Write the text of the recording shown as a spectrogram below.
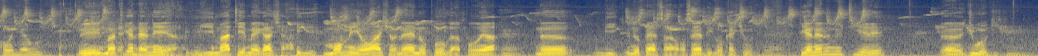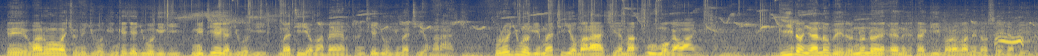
konyauru. Eh, matiende niya, gima time gacha momiyo owacho ne nopogo apoya ne gik ne pesa osedhigo ka chode. Tiende ni nitiere eh, juogi. Eh, wan wawacho ni juogi nikech ajuogi gi nitie ga juogi matiyo maber to nitie juogi matiyo marach. Koro juogi matiyo marach ema umo ga wang'e. Gino nyalo bedo ni ne en kata gimoro mane nosegabedo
